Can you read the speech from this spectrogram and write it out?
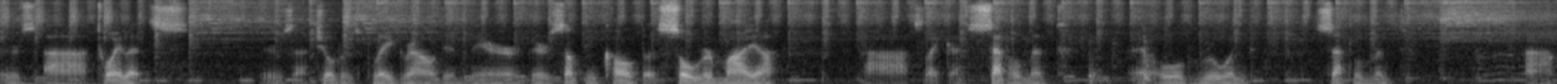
there's uh, toilets, there's a children's playground in there. There's something called the Solar Maya. Uh, it's like a settlement, an old ruined settlement. Um,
